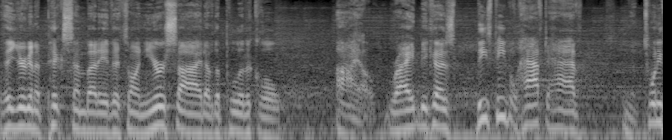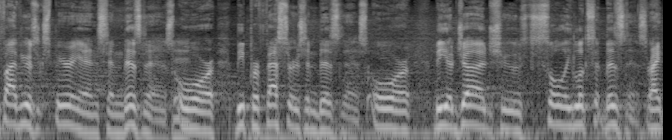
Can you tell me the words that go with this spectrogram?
that you're going to pick somebody that's on your side of the political aisle, right? Because these people have to have you know, 25 years experience in business mm. or be professors in business or be a judge who solely looks at business, right?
